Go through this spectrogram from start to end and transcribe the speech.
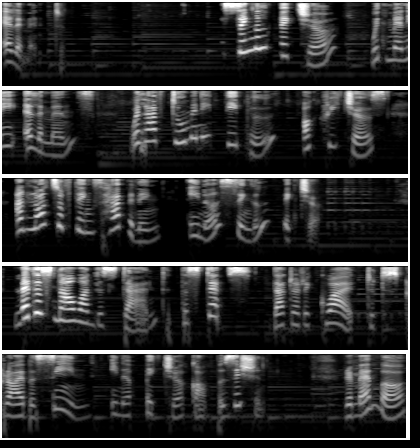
element. A single picture with many elements will have too many people or creatures and lots of things happening in a single picture. Let us now understand the steps that are required to describe a scene in a picture composition. Remember,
